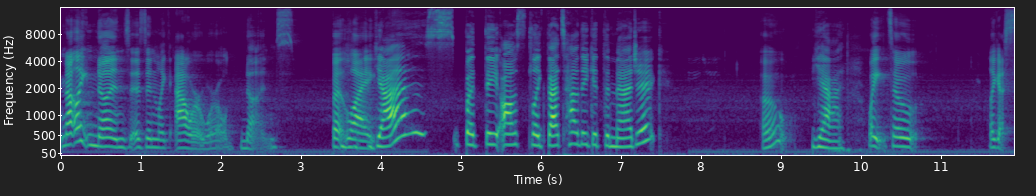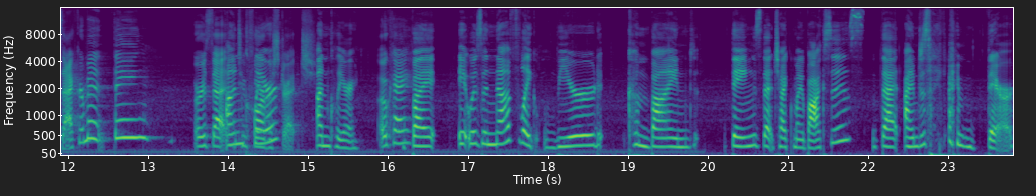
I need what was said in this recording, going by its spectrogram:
not like nuns as in like our world nuns. but like, Yes, but they also like that's how they get the magic. oh, Yeah. wait, so like a sacrament thing, or is that too far of Unclear. a stretch? Unclear. Okay, But it was enough like weird combined things that check my boxes that I'm just like I'm there.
